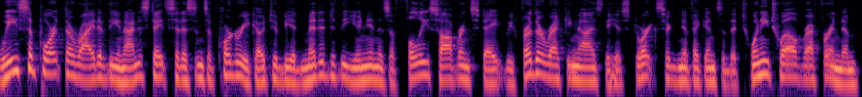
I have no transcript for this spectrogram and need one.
we support the right of the United States citizens of Puerto Rico to be admitted to the Union as a fully sovereign state. We further recognize the historic significance of the 2012 referendum,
